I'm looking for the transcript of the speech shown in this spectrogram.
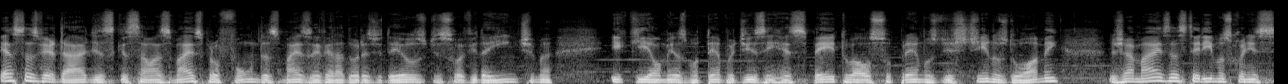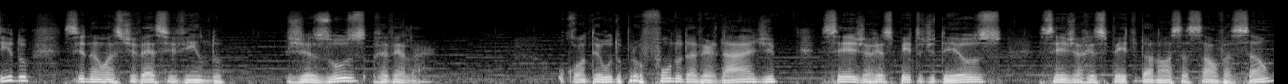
Essas verdades, que são as mais profundas, mais reveladoras de Deus, de sua vida íntima e que ao mesmo tempo dizem respeito aos supremos destinos do homem, jamais as teríamos conhecido se não as tivesse vindo Jesus revelar. O conteúdo profundo da verdade, seja a respeito de Deus, seja a respeito da nossa salvação,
